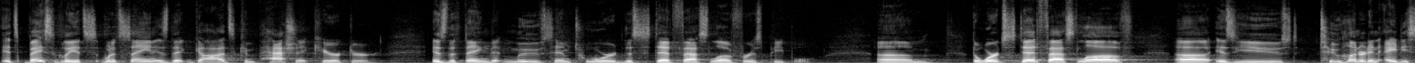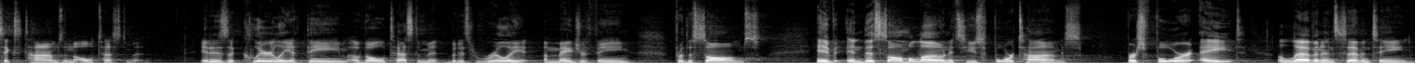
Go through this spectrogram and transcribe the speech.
it's basically, it's, what it's saying is that God's compassionate character is the thing that moves him toward this steadfast love for his people. Um, the word steadfast love uh, is used 286 times in the Old Testament. It is a, clearly a theme of the Old Testament, but it's really a major theme for the Psalms. In, this psalm alone, it's used four times verse 4, 8, 11, and 17.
